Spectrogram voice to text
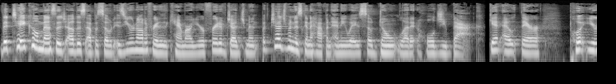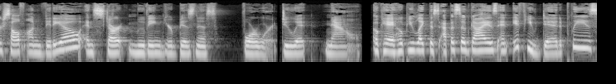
the take home message of this episode is you're not afraid of the camera, you're afraid of judgment, but judgment is going to happen anyways, so don't let it hold you back. Get out there, put yourself on video, and start moving your business forward. Do it now. Okay, I hope you liked this episode, guys. And if you did, please,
